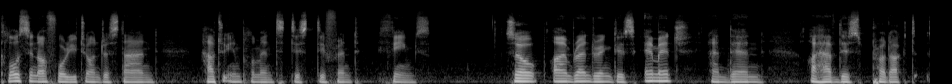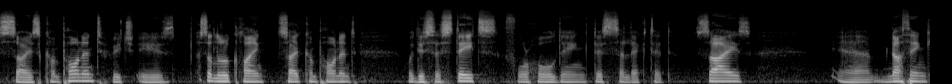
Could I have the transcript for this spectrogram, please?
close enough for you to understand how to implement these different themes. So I'm rendering this image and then I have this product size component, which is just a little client side component with this states for holding this selected size, um, nothing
